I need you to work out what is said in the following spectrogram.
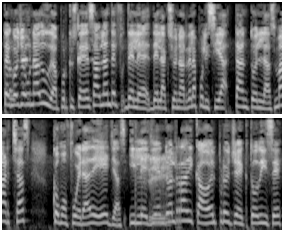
tengo yo una duda, porque ustedes hablan del, del, accionar de la policía tanto en las marchas como fuera de ellas. Y leyendo el radicado del proyecto, dice,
